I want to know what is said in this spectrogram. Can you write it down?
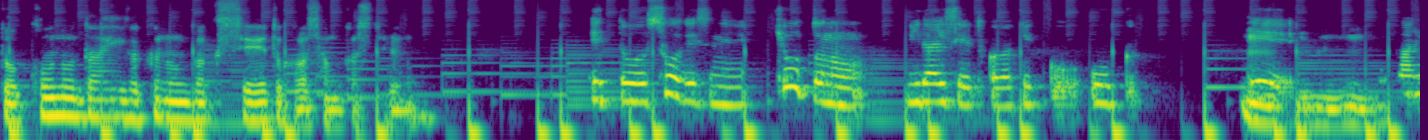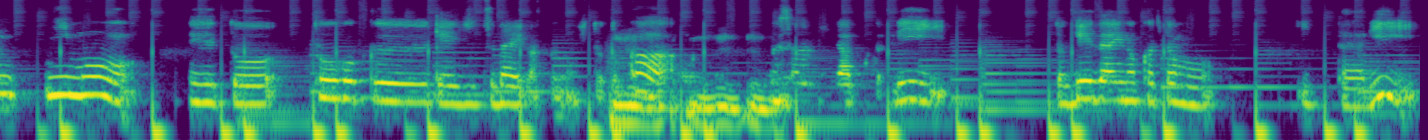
どこの大学の学生とかが参加してるの？えっとそうですね。京都の美大生とかが結構多くでうんうん。他にも、えっと東北芸術大学の人とか、うさびだったりあと芸大の方もいたり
